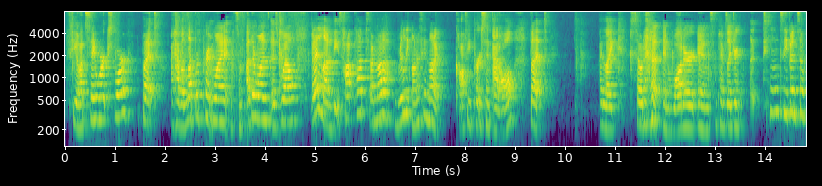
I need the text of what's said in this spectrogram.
fiance works for but I have a leopard print one and some other ones as well but I love these hot cups. I'm not a really honestly I'm not a coffee person at all but I like soda and water and sometimes I drink teensy bits of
